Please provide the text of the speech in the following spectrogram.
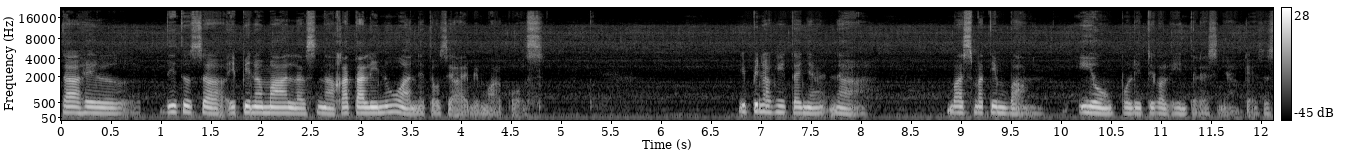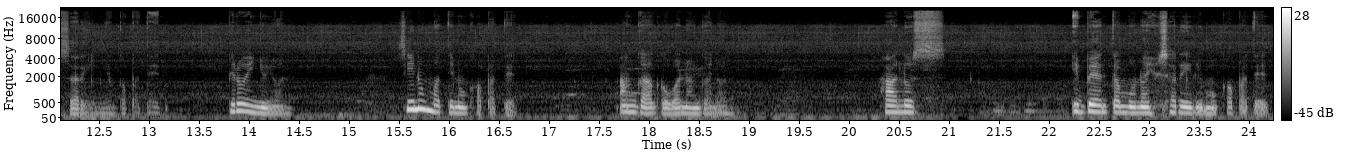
Dahil dito sa ipinamalas na katalinuhan nito si Amy Marcos, ipinakita niya na mas matimbang iyong political interest niya kaysa sa sarili niyang kapatid. Pero inyo yun. Sinong matinong kapatid ang gagawa ng ganon? Halos ibenta mo na yung sarili mong kapatid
